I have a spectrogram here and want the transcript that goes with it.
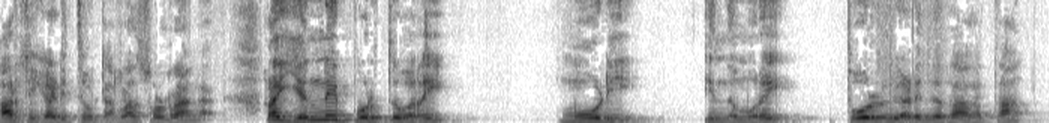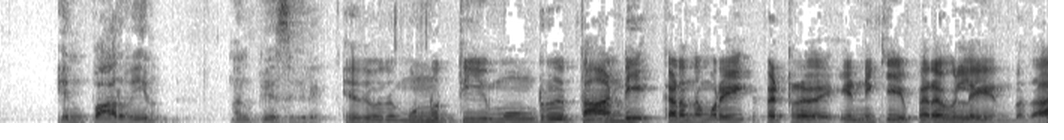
ஹார்டிக் அடித்து விட்டார்லாம் சொல்கிறாங்க ஆனால் என்னை பொறுத்தவரை மோடி இந்த முறை தோல்வி அடைந்ததாகத்தான் என் பார்வையில் நான் பேசுகிறேன். இது வந்து முன்னூற்றி மூன்று தாண்டி கடந்த முறை பெற்ற எண்ணிக்கையை பெறவில்லை என்பதா?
